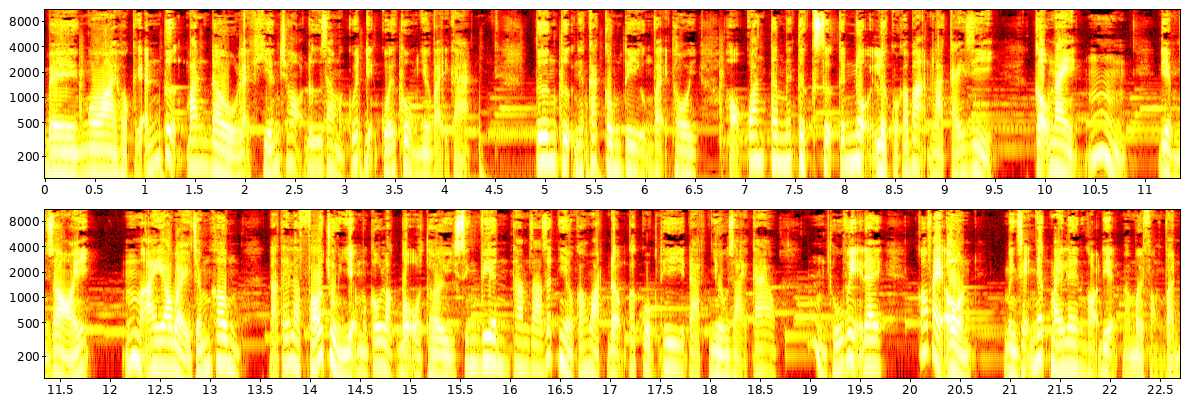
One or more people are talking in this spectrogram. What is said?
bề ngoài hoặc cái ấn tượng ban đầu lại khiến cho họ đưa ra một quyết định cuối cùng như vậy cả. Tương tự như các công ty cũng vậy thôi họ quan tâm đến thực sự cái nội lực của các bạn là cái gì? Cậu này um, điểm giỏi. IELTS 7.0 đã thấy là phó chủ nhiệm một câu lạc bộ thời sinh viên tham gia rất nhiều các hoạt động các cuộc thi đạt nhiều giải cao. Ừ, thú vị đây. Có vẻ ổn. Mình sẽ nhấc máy lên gọi điện và mời phỏng vấn.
